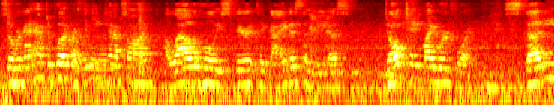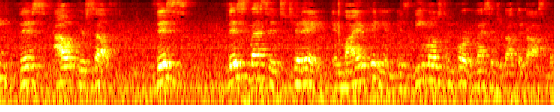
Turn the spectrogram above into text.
so we're going to have to put our thinking caps on, allow the Holy Spirit to guide us and lead us. Don't take my word for it. Study this out yourself. This, this message today, in my opinion, is the most important message about the gospel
